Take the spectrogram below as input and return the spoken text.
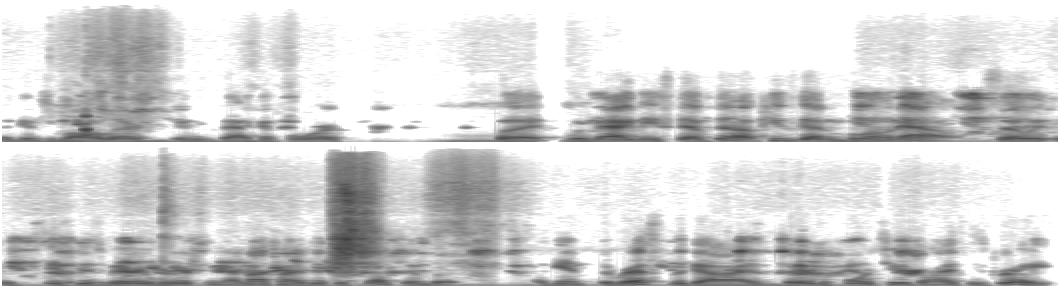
Against Lawler, it was back and forth. But when Magny stepped up, he's gotten blown out. So it, it's just very weird to me. I'm not trying to disrespect him, but against the rest of the guys, third and fourth tier guys, he's great.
